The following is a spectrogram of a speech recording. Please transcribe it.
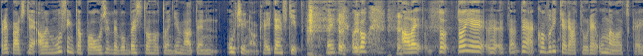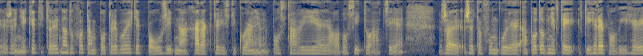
prepáčte, ale musím to použiť, lebo bez toho to nemá ten účinok, hej, ten vtip. Hej, lebo, ale to, to, je, to, to je ako v literatúre umelecké, že niekedy to jednoducho tam potrebujete použiť na charakteristiku, ja neviem, postavy hej, alebo situácie, že, že to funguje. A podobne v, tej, v tých repových hej,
